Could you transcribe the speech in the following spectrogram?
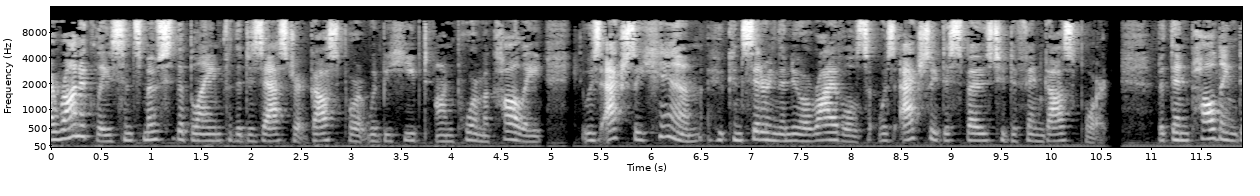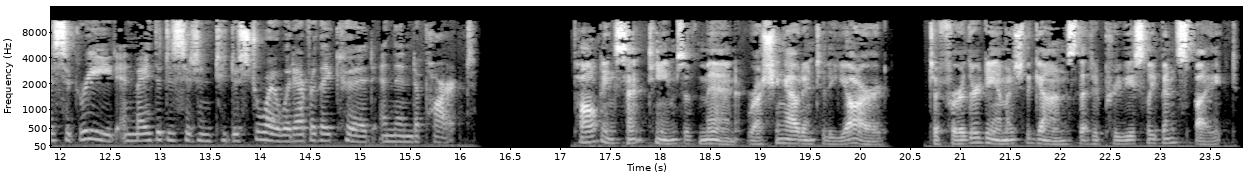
Ironically, since most of the blame for the disaster at Gosport would be heaped on poor McCauley, it was actually him who, considering the new arrivals, was actually disposed to defend Gosport. But then Paulding disagreed and made the decision to destroy whatever they could and then depart. Paulding sent teams of men rushing out into the yard to further damage the guns that had previously been spiked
